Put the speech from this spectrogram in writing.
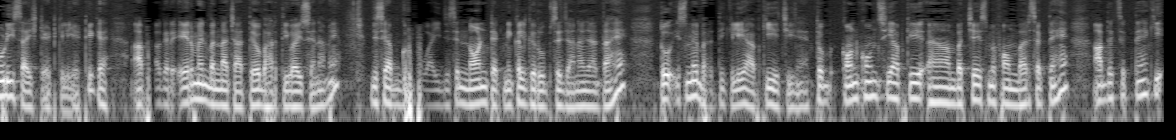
उड़ीसा स्टेट के लिए, ठीक है? आप अगर एयरमैन बनना चाहते हो भारतीय वायुसेना में, जिसे आप ग्रुप वाई, जिसे नॉन टेक्निकल के रूप से जाना जाता है तो इसमें भर्ती के लिए आपकी ये चीज़ें तो कौन कौन सी आपके बच्चे इसमें फॉर्म भर सकते हैं? आप देख सकते हैं कि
